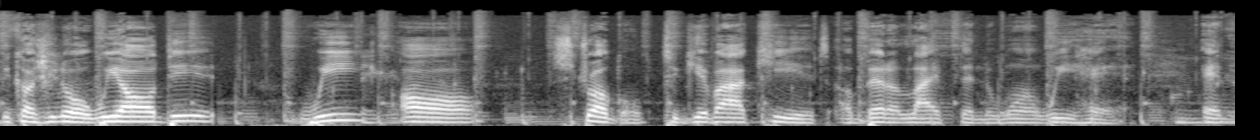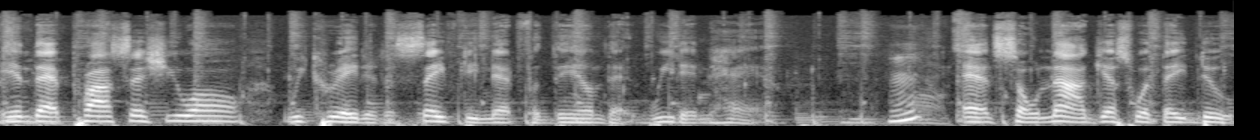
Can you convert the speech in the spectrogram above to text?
Because you know what we all did? We all struggle to give our kids a better life than the one we had. And in that process, you all, we created a safety net for them that we didn't have. Mm-hmm. And so now, guess what they do?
